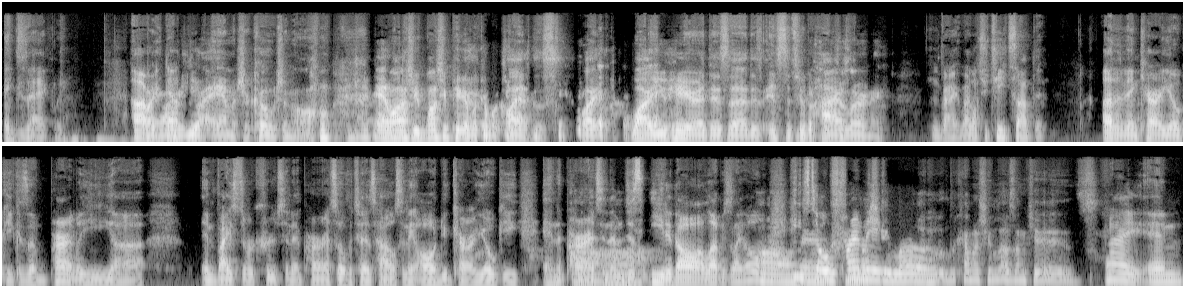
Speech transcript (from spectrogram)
Exactly. All right. I mean, you're an amateur coach and all. and why don't you why don't you pick up a couple classes while while you here at this uh, this Institute of Higher Learning? Right. Why don't you teach something other than karaoke? Because apparently he uh invites the recruits and their parents over to his house and they all do karaoke and the parents oh. and them just eat it all up. He's like, oh, oh he's man, so look friendly. How love, look how much he loves them kids. Right. And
